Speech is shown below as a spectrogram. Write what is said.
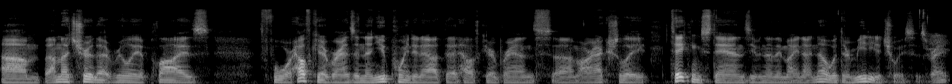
Um, but I'm not sure that really applies for healthcare brands. And then you pointed out that healthcare brands um, are actually taking stands, even though they might not know, with their media choices, right?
